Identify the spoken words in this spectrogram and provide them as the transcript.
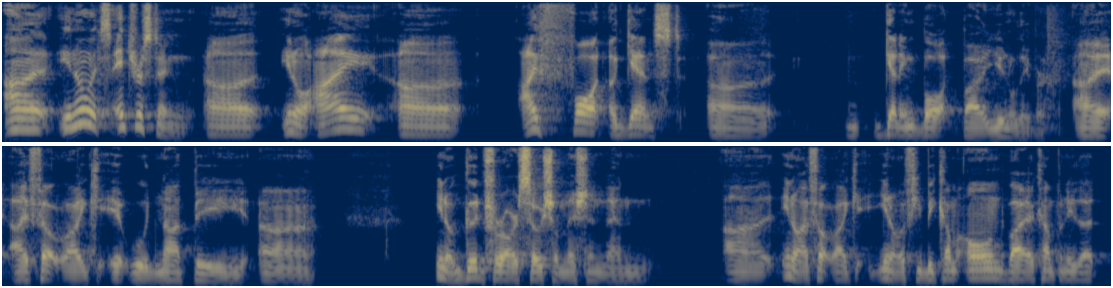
Uh, you know, it's interesting. Uh, you know, I uh, I fought against uh, getting bought by Unilever. I I felt like it would not be uh, you know good for our social mission, and uh, you know, I felt like you know if you become owned by a company that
